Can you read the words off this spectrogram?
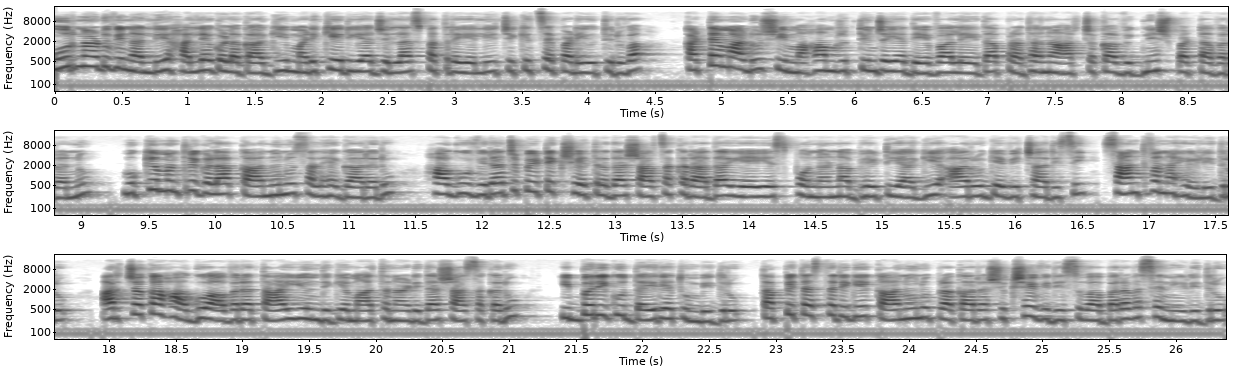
ಮೂರ್ನಾಡುವಿನಲ್ಲಿ ಹಲ್ಲೆಗೊಳಗಾಗಿ ಮಡಿಕೇರಿಯ ಜಿಲ್ಲಾಸ್ಪತ್ರೆಯಲ್ಲಿ ಚಿಕಿತ್ಸೆ ಪಡೆಯುತ್ತಿರುವ ಕಟ್ಟೆಮಾಡು ಶ್ರೀ ಮಹಾಮೃತ್ಯುಂಜಯ ದೇವಾಲಯದ ಪ್ರಧಾನ ಅರ್ಚಕ ವಿಘ್ನೇಶ್ ಭಟ್ ಅವರನ್ನು ಮುಖ್ಯಮಂತ್ರಿಗಳ ಕಾನೂನು ಸಲಹೆಗಾರರು ಹಾಗೂ ವಿರಾಜಪೇಟೆ ಕ್ಷೇತ್ರದ ಶಾಸಕರಾದ ಎಎಸ್ ಪೊನ್ನಣ್ಣ ಭೇಟಿಯಾಗಿ ಆರೋಗ್ಯ ವಿಚಾರಿಸಿ ಸಾಂತ್ವನ ಹೇಳಿದರು. ಅರ್ಚಕ ಹಾಗೂ ಅವರ ತಾಯಿಯೊಂದಿಗೆ ಮಾತನಾಡಿದ ಶಾಸಕರು, ಇಬ್ಬರಿಗೂ ಧೈರ್ಯ ತುಂಬಿದ್ರು. ತಪ್ಪಿತಸ್ಥರಿಗೆ ಕಾನೂನು ಪ್ರಕಾರ ಶಿಕ್ಷೆ ವಿಧಿಸುವ ಭರವಸೆ ನೀಡಿದ್ರು.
